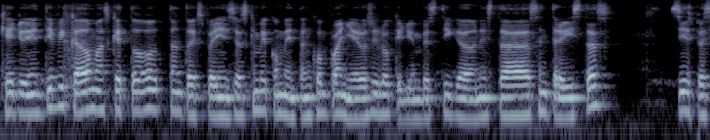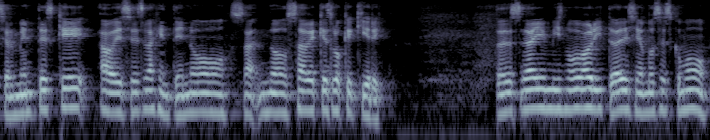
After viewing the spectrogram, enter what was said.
que, yo he identificado más que todo, tanto experiencias que me comentan compañeros y lo que yo he investigado en estas entrevistas, sí, especialmente es que a veces la gente no, no sabe qué es lo que quiere. Entonces ahí mismo ahorita decíamos, es como,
